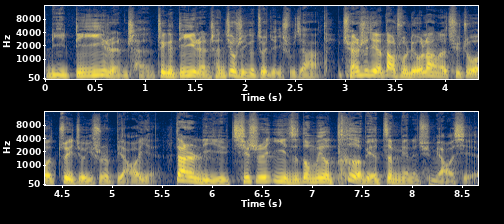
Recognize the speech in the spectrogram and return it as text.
你第一人称，这个第一人称就是一个醉酒艺术家，全世界到处流浪的去做醉酒艺术的表演，但是你其实一直都没有特别正面的去描写。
